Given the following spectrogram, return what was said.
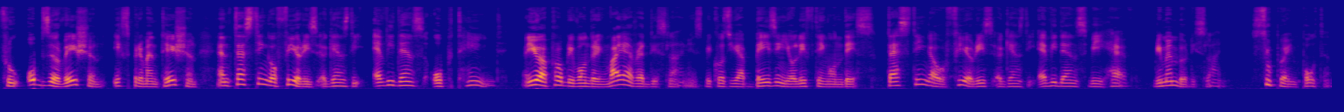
through observation, experimentation, and testing of theories against the evidence obtained. You are probably wondering why I read this line is because you are basing your lifting on this. Testing our theories against the evidence we have. Remember this line. Super important.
